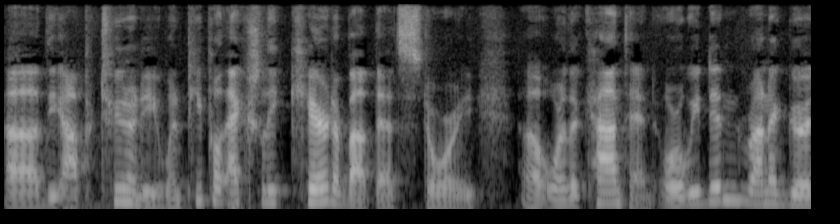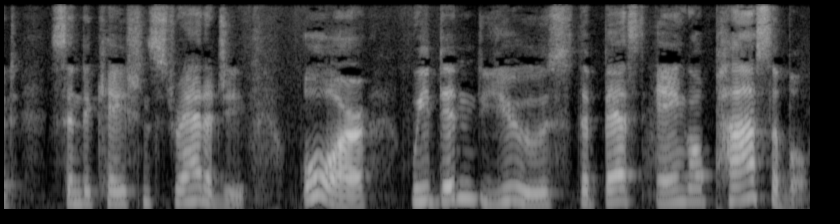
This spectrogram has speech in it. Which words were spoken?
uh, the opportunity, when people actually cared about that story uh, or the content, or we didn't run a good syndication strategy, or we didn't use the best angle possible.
